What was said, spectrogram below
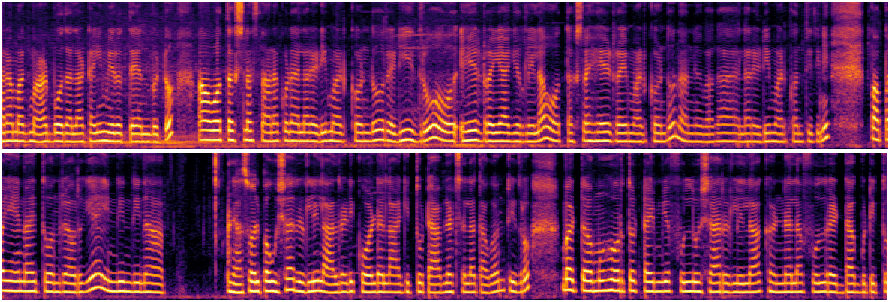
ಆರಾಮಾಗಿ ಮಾಡ್ಬೋದಲ್ಲ ಟೈಮ್ ಇರುತ್ತೆ ಅಂದ್ಬಿಟ್ಟು. ಹೋದ ತಕ್ಷಣ ಸ್ನಾನ ಕೂಡ ಎಲ್ಲ ರೆಡಿ ಮಾಡಿಕೊಂಡು ರೆಡಿ ಇದ್ದರು ಏರ್ ಡ್ರೈ ಆಗಿರಲಿಲ್ಲ, ಹೋದ ತಕ್ಷಣ ಹೇರ್ ಡ್ರೈ ಮಾಡಿಕೊಂಡು ನಾನು ಇವಾಗ ಎಲ್ಲ ರೆಡಿ ಮಾಡ್ಕೊತಿದ್ದೀನಿ. ಪಾಪ ಏನಾಯಿತು ಅಂದರೆ ಅವ್ರಿಗೆ ಹಿಂದಿನ ದಿನ ಸ್ವಲ್ಪ ಹುಷಾರಿರಲಿಲ್ಲ. ಆಲ್ರೆಡಿ ಕೋಲ್ಡ್ ಎಲ್ಲ ಆಗಿತ್ತು ಟ್ಯಾಬ್ಲೆಟ್ಸ್ ಎಲ್ಲ ತಗೊತಿದ್ರು. ಬಟ್ ಮುಹೂರ್ತದ ಟೈಮ್ಗೆ ಫುಲ್ ಹುಷಾರಿರಲಿಲ್ಲ. ಕಣ್ಣೆಲ್ಲ ಫುಲ್ ರೆಡ್ ಆಗಿಬಿಟ್ಟಿತ್ತು.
